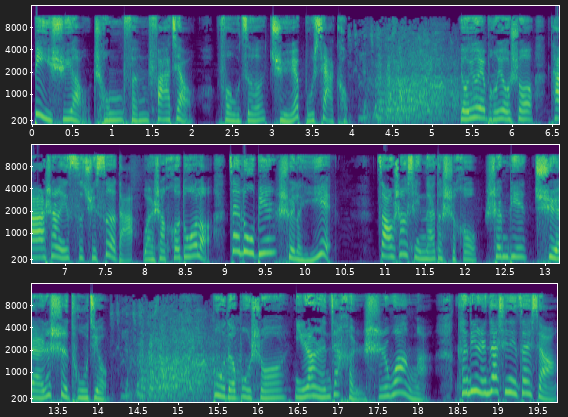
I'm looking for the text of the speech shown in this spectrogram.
必须要充分发酵，否则绝不下口。有一位朋友说，他上一次去色达，晚上喝多了，在路边睡了一夜，早上醒来的时候，身边全是秃鹫。不得不说，你让人家很失望啊！肯定人家心里在想，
